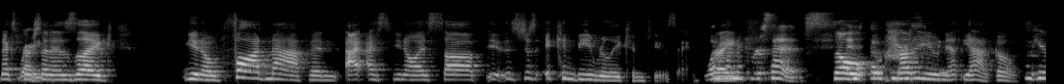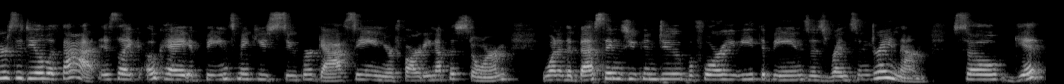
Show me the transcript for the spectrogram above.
next person right. is like you know FODMAP and I, I you know I saw it's just it can be really confusing. One hundred percent. So, so how do you yeah go? So here's the deal with that is like okay if beans make you super gassy and you're farting up a storm, one of the best things you can do before you eat the beans is rinse and drain them. So get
